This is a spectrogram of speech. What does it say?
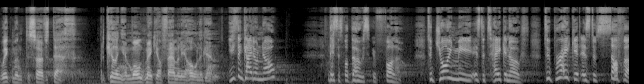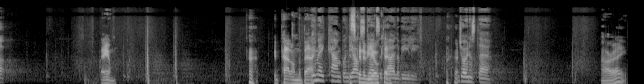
Wigmund deserves death, but killing him won't make your family whole again. You think I don't know? This is for those who follow. To join me is to take an oath. To break it is to suffer. Damn. Good pat on the back. We make camp on the it's gonna outskirts be of okay. the Isle of Ely. Join us there. All right.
